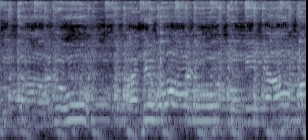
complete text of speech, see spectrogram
పాడుతారు అదివాడు దునియా మా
